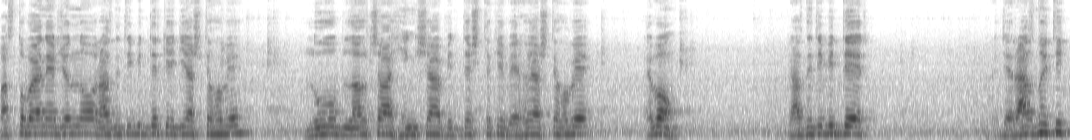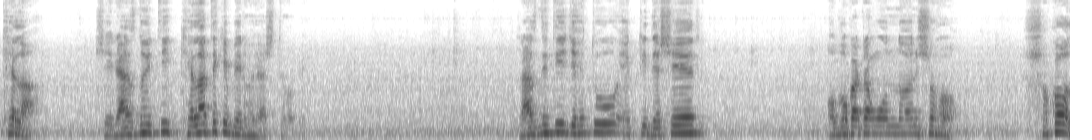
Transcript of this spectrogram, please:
বাস্তবায়নের জন্য রাজনীতিবিদদেরকে এগিয়ে আসতে হবে। লোভ লালসা হিংসা, বিদ্বেষ থেকে বের হয়ে আসতে হবে এবং রাজনীতিবিদদের যে রাজনৈতিক খেলা সেই রাজনৈতিক খেলা থেকে বের হয়ে আসতে হবে। রাজনীতি যেহেতু একটি দেশের অবকাঠামো উন্নয়ন সহ সকল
